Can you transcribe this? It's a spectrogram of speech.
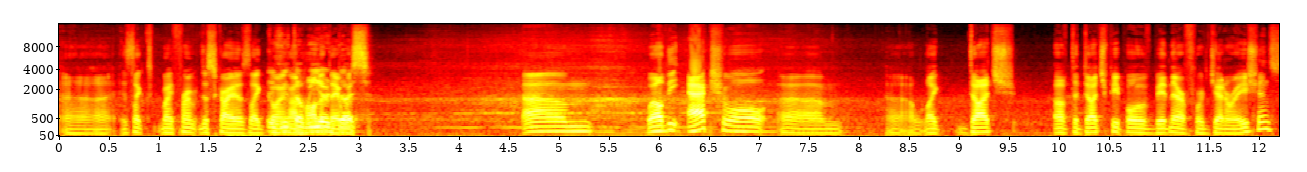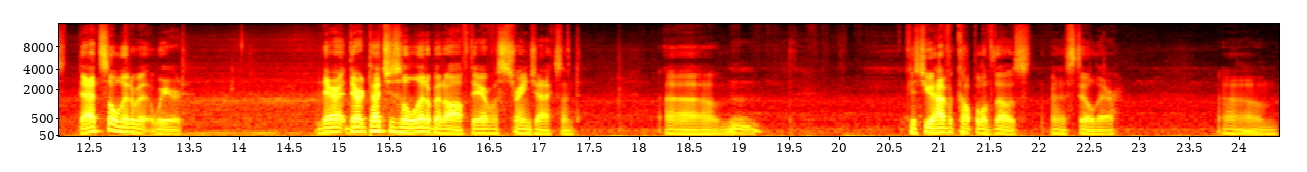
Uh, it's like my friend described it as like going on holiday with. Um, well, the actual um, uh, like Dutch of the Dutch people who've been there for generations, that's a little bit weird. Their their Dutch is a little bit off. They have a strange accent. Um, Hmm. because you have a couple of those uh, still there. Um,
